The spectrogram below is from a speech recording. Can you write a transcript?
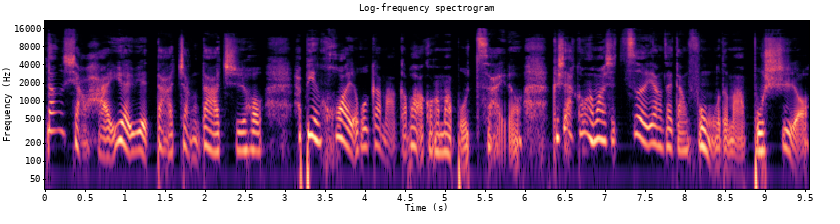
当小孩越来越大，长大之后，他变坏了或干嘛？搞不好阿公阿妈不在了。可是阿公阿妈是这样在当父母的吗？不是哦。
